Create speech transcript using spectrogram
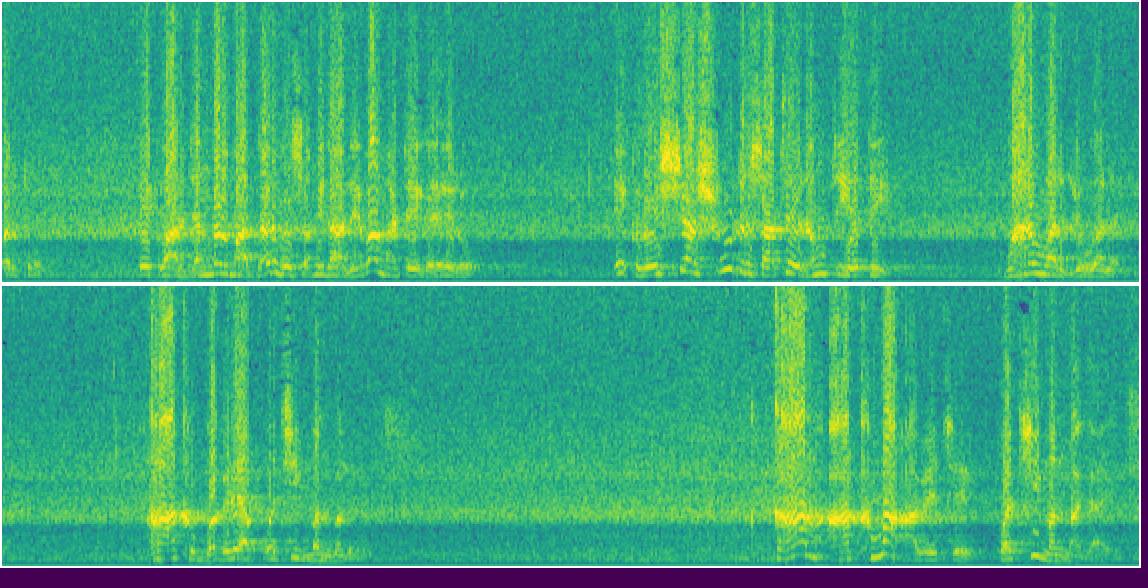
કરતો. હતો એકવાર જંગલમાં દર્ભ સમિધા લેવા માટે ગયેલો. એક વેશ્યા શૂદ્ર સાથે રમતી હતી. વારંવાર જોવા લાગી. આંખ બગડ્યા પછી મન બગડે કામ આંખમાં આવે છે, પછી મનમાં જાય છે.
